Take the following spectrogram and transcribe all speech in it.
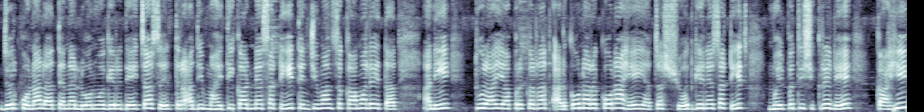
जर कोणाला त्यांना लोन वगैरे द्यायचं असेल तर आधी माहिती काढण्यासाठी त्यांची माणसं कामाला येतात. आणि तुला या प्रकरणात अडकवणारा कोण आहे याचा शोध घेण्यासाठीच महिपती शिकरेने काही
